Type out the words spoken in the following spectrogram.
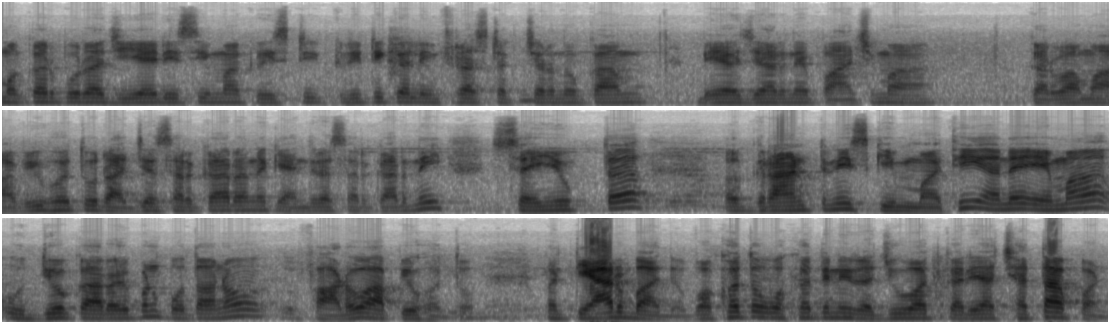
મકરપુરા જીઆઈડીસીમાં ક્રિટિકલ ઇન્ફ્રાસ્ટ્રક્ચરનું કામ બે હજાર ને પાંચમાં કરવામાં આવ્યું હતું. રાજ્ય સરકાર અને કેન્દ્ર સરકારની સંયુક્ત ગ્રાન્ટની સ્કીમમાંથી અને એમાં ઉદ્યોગકારોએ પણ પોતાનો ફાળો આપ્યો હતો. પણ ત્યારબાદ વખતો વખતની રજૂઆત કર્યા છતાં પણ,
